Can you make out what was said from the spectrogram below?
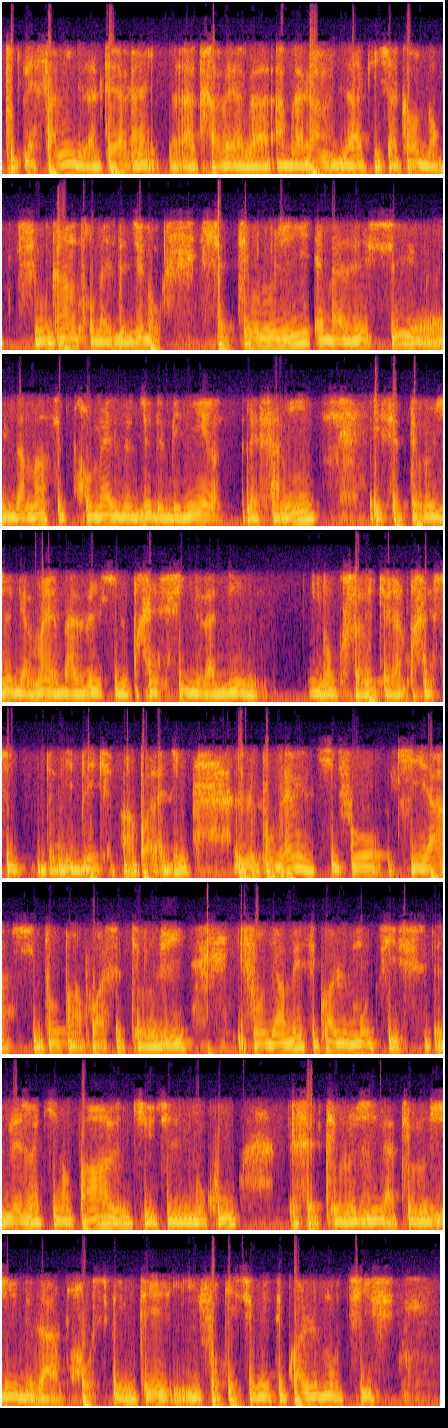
toutes les familles de la terre hein, à travers Abraham, Isaac et Jacob. Donc, c'est une grande promesse de Dieu. Donc, cette théologie est basée sur, évidemment, cette promesse de Dieu de bénir les familles. Et cette théologie également est basée sur le principe de la dîme. Donc, vous savez qu'il y a un principe par rapport à la. Le problème qu'il faut, qu'il y a, surtout par rapport à cette théologie, il faut regarder c'est quoi le motif. Les gens qui en parlent, qui utilisent beaucoup cette théologie, la théologie de la prospérité, il faut questionner c'est quoi le motif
